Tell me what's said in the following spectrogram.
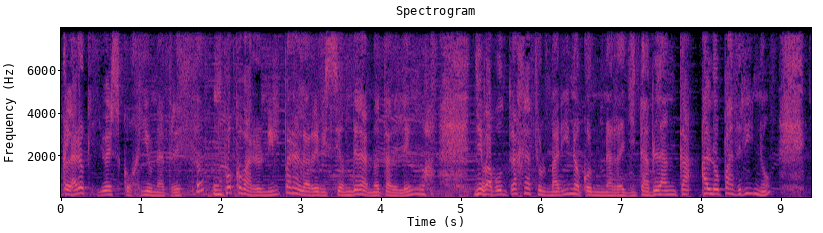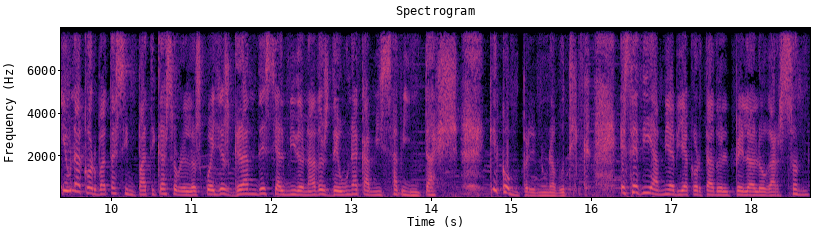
Claro que yo escogí un atrezo un poco varonil para la revisión de la nota de lengua. Llevaba un traje azul marino con una rayita blanca a lo padrino y una corbata simpática sobre los cuellos grandes y almidonados de una camisa vintage que compré en una boutique. Ese día me había cortado el pelo a lo garzón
